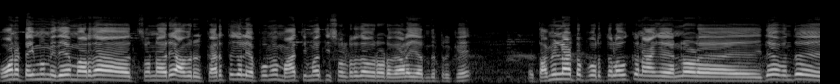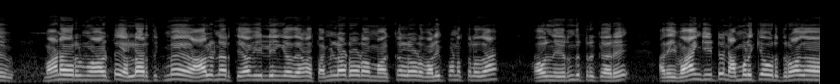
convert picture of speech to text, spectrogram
போன டைமும் இதே மாதிரி தான் சொன்னார். அவர் கருத்துக்கள் எப்போவுமே மாற்றி மாற்றி சொல்கிறது அவரோட வேலையாக இருந்துகிட்ருக்கு தமிழ்நாட்டை பொறுத்தளவுக்கு நாங்கள் என்னோடய இதை வந்து மாணவர்கள் மாவட்டம் எல்லாத்துக்குமே ஆளுநர் தேவையில்லைங்கிறது. ஏன்னா தமிழ்நாடோட மக்களோட வழிப்பணத்தில் தான் அவங்க இருந்துகிட்ருக்காரு அதை வாங்கிட்டு நம்மளுக்கே ஒரு துரோகம்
